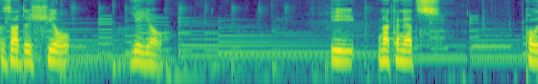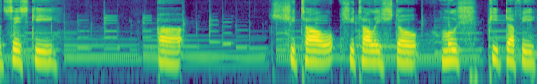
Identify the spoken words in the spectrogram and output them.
zadešil jejo. I nakonec policejský uh, šital, sto считали, что муж Пит Даффи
